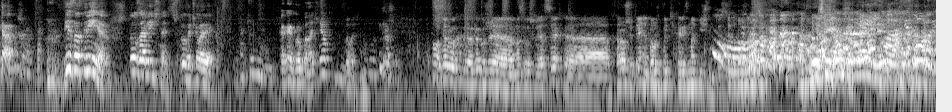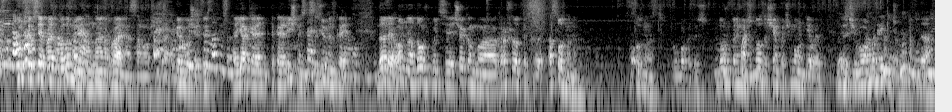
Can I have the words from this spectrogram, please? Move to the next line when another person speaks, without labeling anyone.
Итак, бизнес-тренер. Что за личность? Что за человек? Какая группа начнет?
Давайте.
Прошу.
Ну, во-первых, э, как уже мы слышали от всех, э, хороший тренер должен быть харизматичным. То есть это должно быть... Функции все про это подумали, это, наверное, правильно самое, в общем-то, в первую очередь. То есть яркая такая личность с изюминкой. Далее, он э, должен быть э, человеком э, хорошо так осознанным. Осознанность глубокая. То есть должен понимать, что, зачем, почему он делает, для чего.
Самокритично.
Да.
